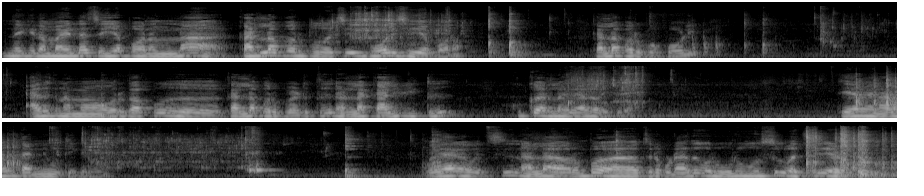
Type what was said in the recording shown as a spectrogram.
இன்றைக்கி நம்ம என்ன செய்ய போகிறோம்னா கடலைப்பருப்பு வச்சு போலி செய்ய போகிறோம் கடலைப்பருப்பு போலி அதுக்கு நம்ம ஒரு கப்பு கடலைப்பருப்பு எடுத்து நல்லா கழுவிட்டு குக்கரில் வேக வைக்கிறோம். தேவையான அளவு தண்ணி ஊற்றிக்கிறோம் வேக வச்சு நல்லா ரொம்ப வேக வச்சிடக்கூடாது. ஒரு ஒரு உசுல் வச்சு எடுத்துடணும்.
